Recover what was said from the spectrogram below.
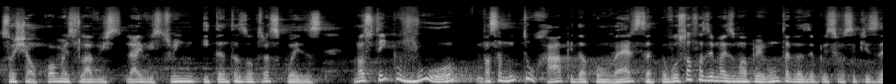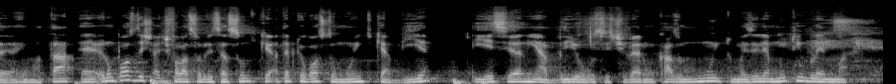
social commerce, live, live stream e tantas outras coisas. Nosso tempo voou, passa muito rápido a conversa. Eu vou só fazer mais uma pergunta, Gus, depois se você quiser arrematar. É, eu não posso deixar de falar sobre esse assunto, porque, até porque eu gosto muito, que é a Bia. E esse ano, em abril, vocês tiveram um caso muito, mas ele é muito emblemático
